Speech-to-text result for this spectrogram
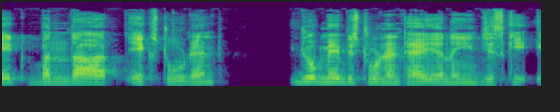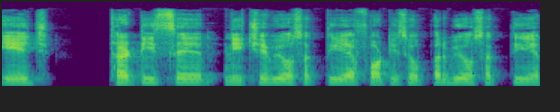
एक बंदा, एक स्टूडेंट जो मे बी स्टूडेंट है या नहीं, जिसकी एज थर्टी से नीचे भी हो सकती है फोर्टी से ऊपर भी हो सकती है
